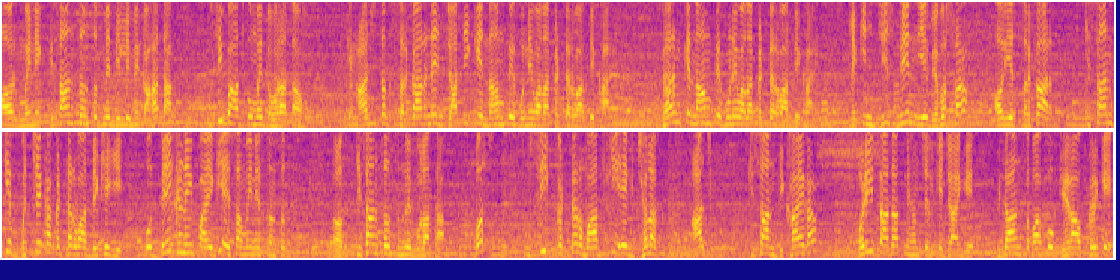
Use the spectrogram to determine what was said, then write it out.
और मैंने किसान संसद में दिल्ली में कहा था, उसी बात को मैं दोहराता हूँ कि आज तक सरकार ने जाति के नाम पे होने वाला कट्टरवाद देखा है। धर्म के नाम पे होने वाला कट्टरवाद देखा है। लेकिन जिस दिन ये व्यवस्था और ये सरकार किसान के बच्चे का कट्टरवाद देखेगी, वो देख नहीं पाएगी, ऐसा मैंने संसद किसान संसद में बोला था। बस उसी कट्टरवाद की एक झलक आज किसान दिखाएगा। बड़ी तादाद में हम चल के जाएँगे। विधानसभा को घेराव करके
